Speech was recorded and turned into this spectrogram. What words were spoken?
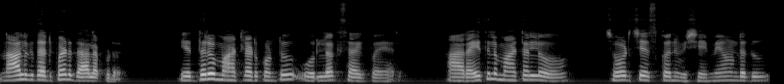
నాలుగు తడిపాడు దాలప్పుడు ఇద్దరూ మాట్లాడుకుంటూ ఊర్లోకి సాగిపోయారు. ఆ రైతుల మాటల్లో చోటు చేసుకొని విషయమే ఉండదు.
